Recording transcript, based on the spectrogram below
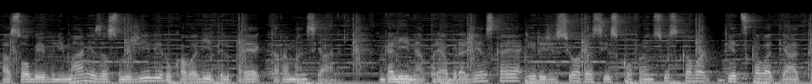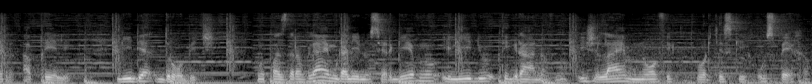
Особое внимание заслужили руководитель проекта «Романсиада» Галина Преображенская и режиссер российско-французского детского театра «Апрели» Лидия Дробич. Мы поздравляем Галину Сергеевну и Лидию Тиграновну и желаем новых творческих успехов.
